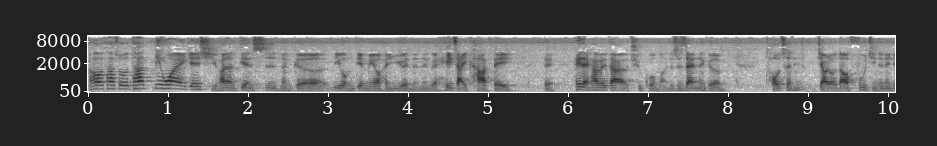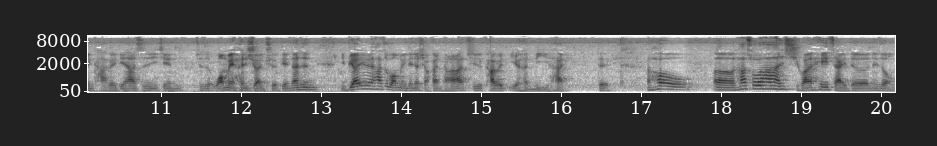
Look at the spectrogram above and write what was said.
然后他说他另外一间喜欢的店是那个离我们店没有很远的那个黑仔咖啡。对，黑仔咖啡大家有去过吗？就是在那个。头城交流道附近的那间咖啡店，它是一间就是王美很喜欢去的店。但是你不要因为它是王美店就小看它，它其实咖啡也很厉害。对，然后呃，他说他很喜欢黑仔的那种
